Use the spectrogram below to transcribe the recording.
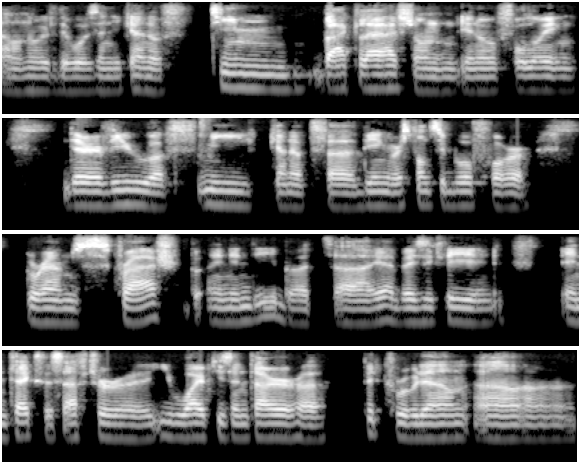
I don't know if there was any kind of team backlash on, you know, following their view of me kind of uh, being responsible for Graham's crash in Indy. But uh, yeah, basically in, Texas, after uh, he wiped his entire uh, pit crew down uh,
